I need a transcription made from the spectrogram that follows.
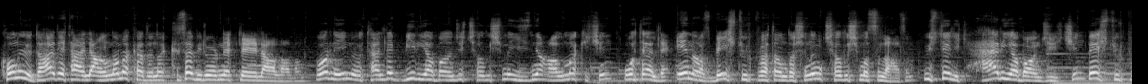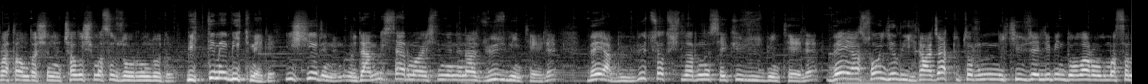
Konuyu daha detaylı anlamak adına kısa bir örnekle ele alalım. Örneğin otelde bir yabancı çalışma izni almak için otelde en az 5 Türk vatandaşının çalışması lazım. Üstelik her yabancı için 5 Türk vatandaşının çalışması zorunludur. Bitti mi bitmedi. İş yerinin ödenmiş sermayesinin en az 100 bin TL veya brüt satışlarının 800 bin TL veya son yıl ihracat tutarının 250 bin dolar olması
